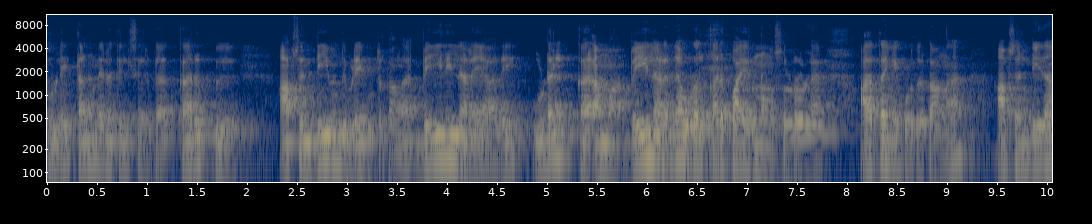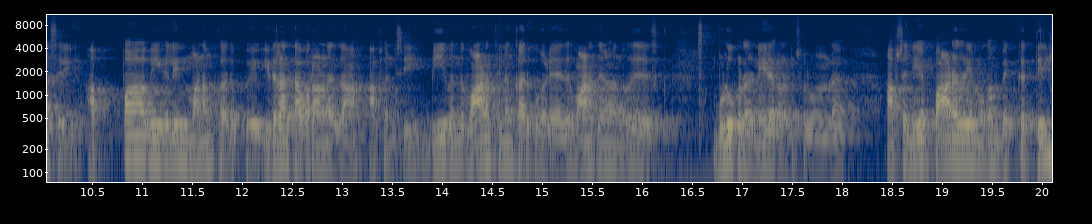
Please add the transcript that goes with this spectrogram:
சொல்லை தகுந்த இடத்தில் சேர்க்க கருப்பு ஆப்ஷன் டி வந்து விடை கொடுத்துருக்காங்க. வெயிலில் அலையாதே உடல் க ஆமாம் வெயில் அலைஞ்சால் உடல் கருப்பாயிரும் நம்ம சொல்கிறோம்ல அதைத்தான் இங்கே கொடுத்துருக்காங்க. ஆப்ஷன் டி தான் சரி. அப்பாவிகளின் மனம் கருப்பு. இதெல்லாம் தவறானது தான் ஆப்ஷன் சி பி வந்து வானத்தினம் கருப்பு கிடையாது. வானத்தினம் வந்து ப்ளூ கலர் நீல கலர்னு சொல்லுவோம்ல. ஆப்ஷன் ஏ பாடகரின் முகம் வெக்கத்தில்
